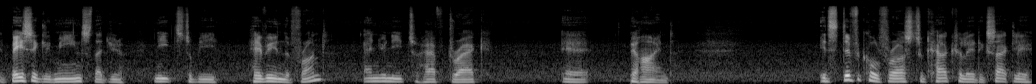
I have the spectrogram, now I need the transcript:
It basically means that you need to be heavy in the front and you need to have drag uh, behind. It's difficult for us to calculate exactly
